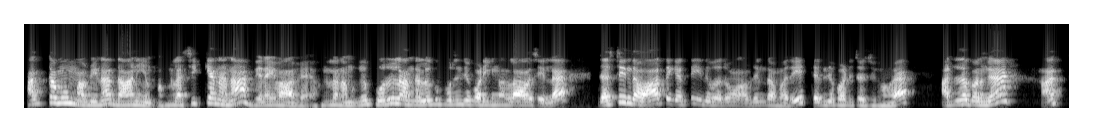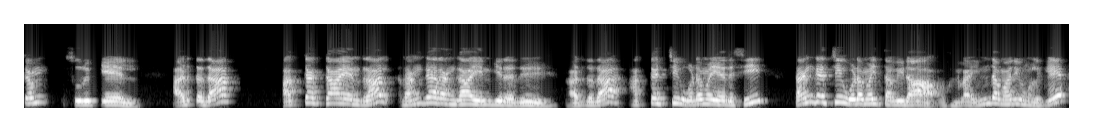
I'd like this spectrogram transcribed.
அக்கமும் அப்படின்னா தானியம். ஓகேங்களா சிக்கனா விரைவாக. ஓகேங்களா நமக்கு பொருள் அந்த அளவுக்கு புரிஞ்சு படிக்கணும்லாம் அவசியம் இல்லை. ஜஸ்ட் இந்த வார்த்தைக்கு அடுத்து இது வரும் அப்படின்ற மாதிரி தெரிஞ்சு படிச்சு வச்சுக்கோங்க. அடுத்ததா பாருங்க. அக்கம் சுருக்கேல். அடுத்ததா அக்கக்கா என்றால் ரங்க ரங்கா என்கிறது. அடுத்ததா அக்கச்சி உடைமை அரிசி தங்கச்சி உடைமை தவிடா. ஓகேங்களா? இந்த மாதிரி உங்களுக்கு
